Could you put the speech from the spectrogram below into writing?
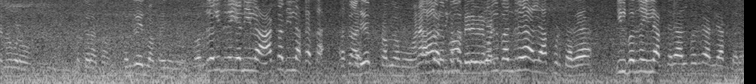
ಜನಗಳು. ಕೊಡ್ತಾರ ಅಂತ. ತೊಂದ್ರೆ ಇಲ್ವಾ ಅಕ್ಕ ಇದು ತೊಂದರೆ ಗಿದ್ರೆ ಏನಿಲ್ಲ. ಹಾಕೋದಿಲ್ಲ ಕಸ. ಕಸ ಅದೇ ಪ್ರಾಬ್ಲಮ್ ಒಣ ಕಸ ಹಸಿ ಕಸ ಬೇರೆ ಬೇರೆ ಎಲ್ಲಿ ಬಂದರೆ ಅಲ್ಲಿ ಹಾಕ್ಬಿಡ್ತಾರೆ. ಇಲ್ಲಿ ಬಂದರೆ ಇಲ್ಲಿ ಹಾಕ್ತಾರೆ. ಅಲ್ಲಿ ಬಂದರೆ ಅಲ್ಲಿ ಹಾಕ್ತಾರೆ.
